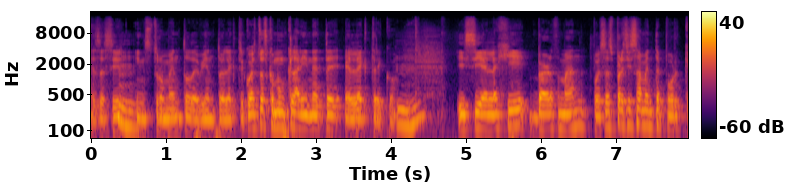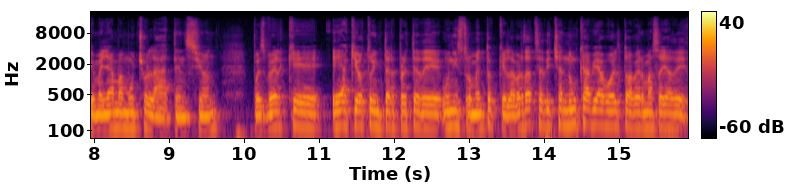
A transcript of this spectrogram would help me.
es decir, instrumento de viento eléctrico. Esto es como un clarinete eléctrico. Y si elegí Birdman, pues es precisamente porque me llama mucho la atención, pues ver que he aquí otro intérprete de un instrumento que la verdad se ha dicha nunca había vuelto a ver más allá de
